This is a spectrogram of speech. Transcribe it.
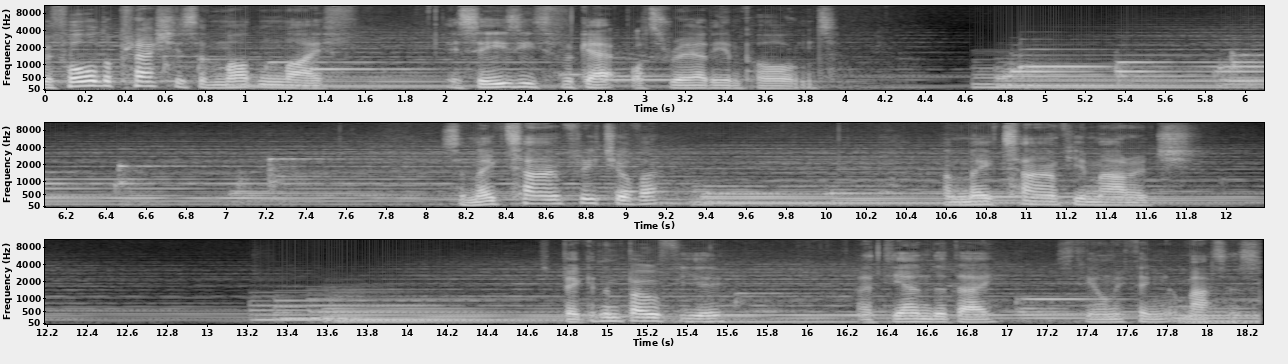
With all the pressures of modern life, it's easy to forget what's really important. So make time for each other and make time for your marriage. It's bigger than both of you, and at the end of the day, it's the only thing that matters.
